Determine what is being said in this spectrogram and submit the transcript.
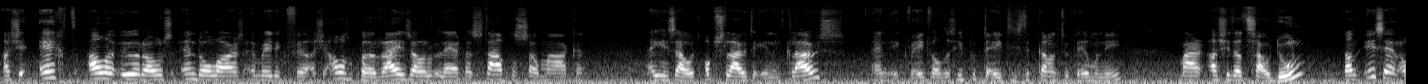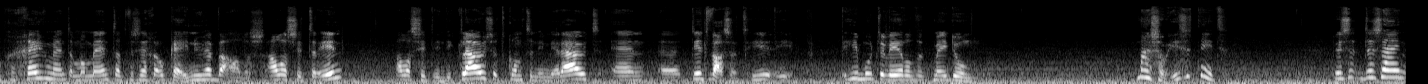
Als je echt alle euro's en dollars en weet ik veel, als je alles op een rij zou leggen, stapels zou maken en je zou het opsluiten in een kluis. En ik weet wel, dat is hypothetisch, dat kan natuurlijk helemaal niet. Maar als je dat zou doen, dan is er op een gegeven moment een moment dat we zeggen: Oké, nu hebben we alles. Alles zit erin. Alles zit in die kluis, het komt er niet meer uit. En uh, dit was het. Hier, hier, hier, moet de wereld het mee doen. Maar zo is het niet. Dus er zijn,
